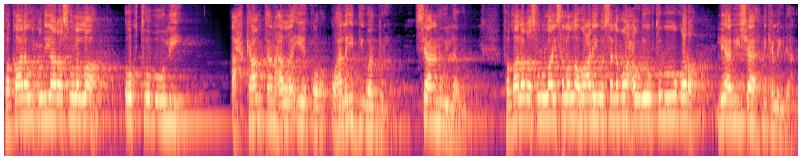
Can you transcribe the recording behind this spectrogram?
Faqaala wuxuu uhi yaa rasuula allah uktubuu lii. Axkaamtan ha la ii qoro oo ha la ii diiwaan geliyo si aanan u ilaawin faqaala rasuulu llaahi sala allahu alayh wasalam waxa uhi uktubuu u qora liabi shaah ninka la yidhaahdo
